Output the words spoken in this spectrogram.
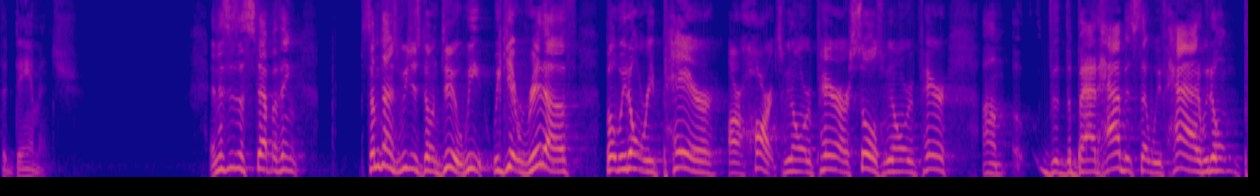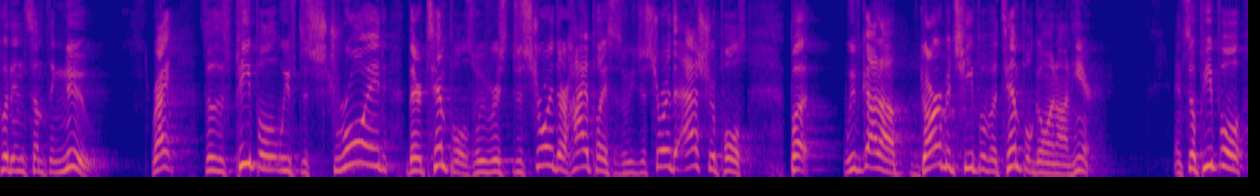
the damage. And this is a step I think sometimes we just don't do. We, we get rid of, but we don't repair our hearts. We don't repair our souls. We don't repair um, the, the bad habits that we've had. We don't put in something new, right? So, these people, we've destroyed their temples, we've destroyed their high places, we've destroyed the Asherah poles, but we've got a garbage heap of a temple going on here. And so people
